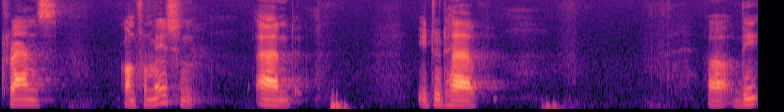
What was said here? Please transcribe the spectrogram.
trans conformation and it would have uh, the,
